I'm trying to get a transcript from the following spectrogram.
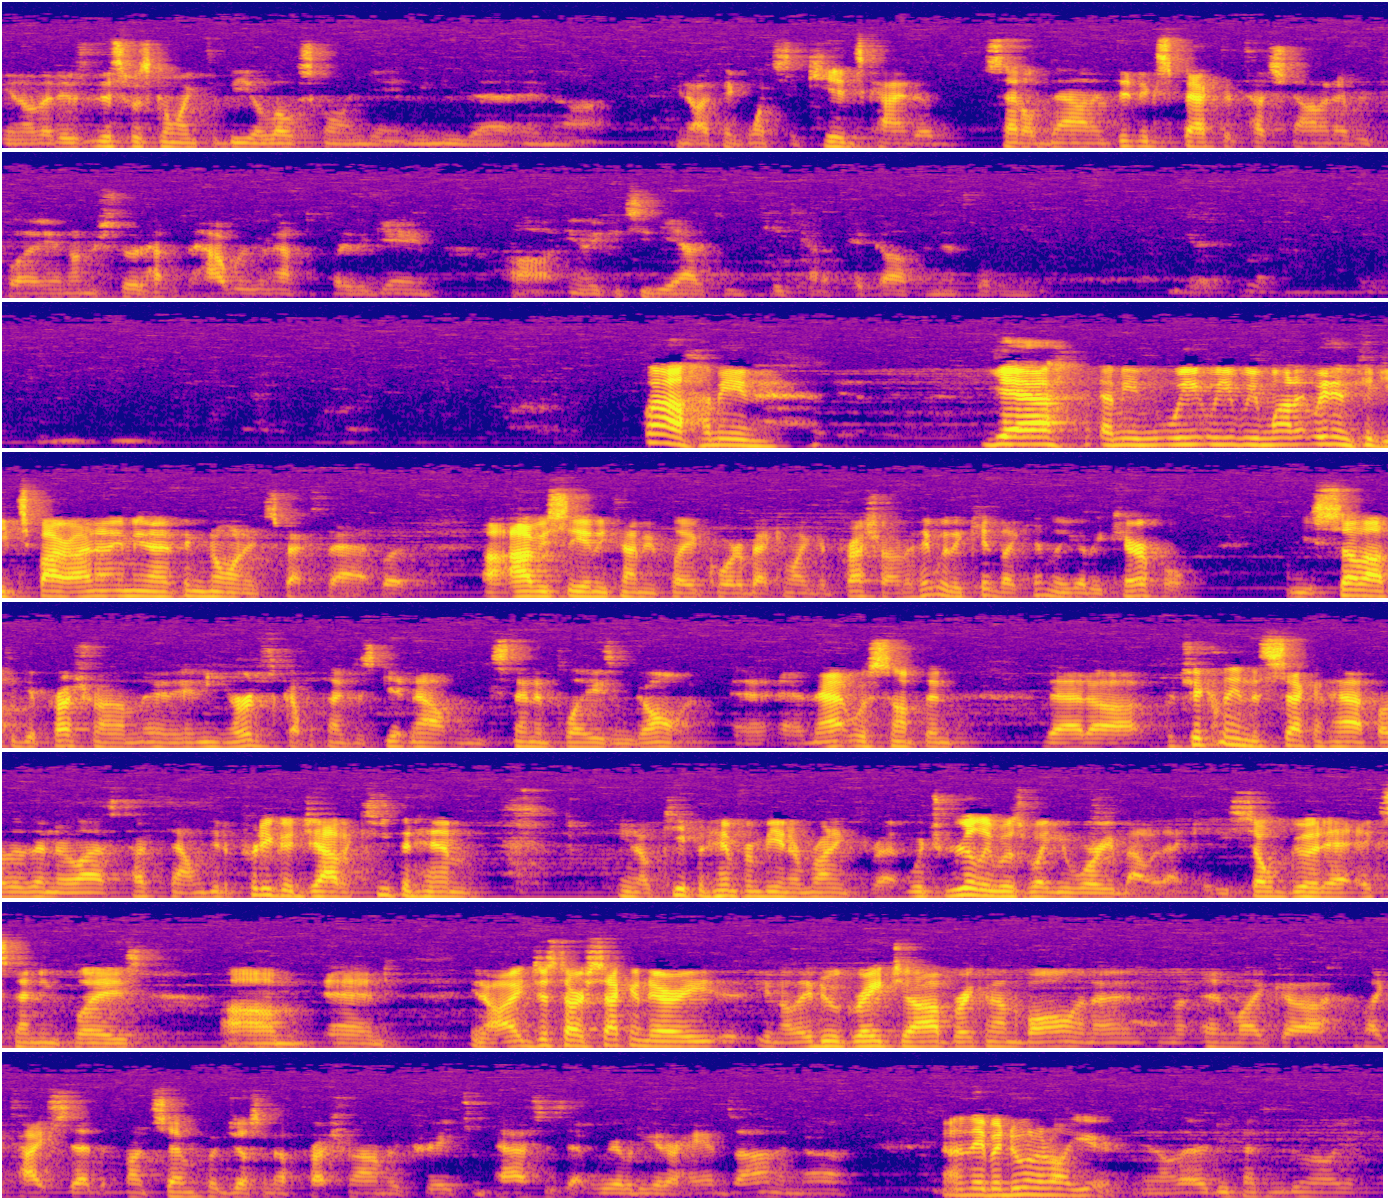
you know, that this was going to be a low scoring game. We knew that, and. Uh, you know, I think once the kids kind of settled down and didn't expect a touchdown in every play and understood how, how we were going to have to play the game, uh, you know, you could see the attitude the kids kind of pick up, and that's what we need. Well, I mean, yeah, I mean, we, we, we wanted, we didn't think he'd spiral. I, mean, I think no one expects that, but uh, obviously, anytime you play a quarterback, you want to get pressure on him. I think with a kid like him, you got to be careful. And you sell out to get pressure on him, and, and he hurt us a couple times just getting out and extending plays and going, and, and that was something that, uh, particularly in the second half, other than their last touchdown, we did a pretty good job of keeping him, you know, keeping him from being a running threat, which really was what you worry about with that kid. He's so good at extending plays, um, and you know, I just our secondary, you know, they do a great job breaking on the ball, and and, and like uh, like Ty said, the front seven put just enough pressure on them to create some passes that we were able to get our hands on, and uh, and they've been doing it all year. You know, their defense has been doing it all year.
